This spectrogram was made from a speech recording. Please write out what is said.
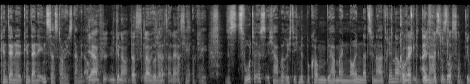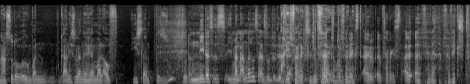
kennt deine, kennt deine Insta-Stories damit auch ja, noch? genau, das glaube ich Oder, als allererstes. okay, okay. Das zweite ist, ich habe richtig mitbekommen, wir haben einen neuen Nationaltrainer. Korrekt, den Alfred hast, du doch, den hast du doch irgendwann gar nicht so lange her mal auf Island besucht, oder? Nee, das ist jemand anderes. Also, Ach, ich verwechsel du, die zwei ver, immer, Du verwechselst, Al, äh, verwechselst, Al, äh, verwechselst,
